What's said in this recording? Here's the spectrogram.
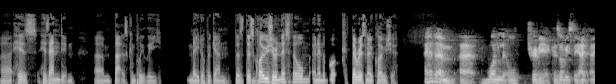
uh, his his ending, um, that is completely made up again. There's there's closure in this film, and in the book there is no closure. I had um uh one little trivia because obviously I, I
